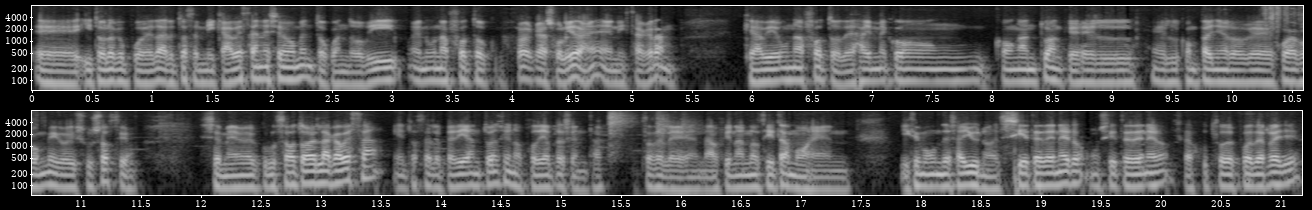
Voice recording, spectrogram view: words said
eh, y todo lo que puede dar. Entonces, mi cabeza en ese momento, cuando vi en una foto, casualidad, ¿eh? en Instagram, que había una foto de Jaime con, Antoine, que es el, compañero que juega conmigo y su socio, se me cruzó todo en la cabeza y entonces le pedí a Antoine si nos podía presentar. Entonces, al final nos citamos en, hicimos un desayuno el 7 de enero, un 7 de enero, o sea, justo después de Reyes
